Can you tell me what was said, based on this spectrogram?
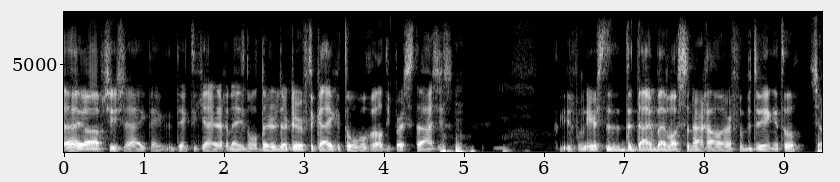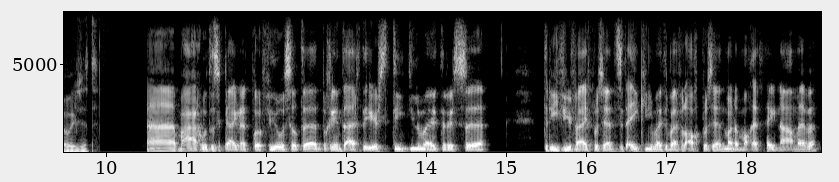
Uh, ja, precies. Ja, ik, denk, ik denk dat jij er ineens nog daar, durft te kijken, Tom. Of wel, die percentages. Eerst de, de duim bij Wassenaar gaan we even bedwingen, toch? Zo is het. Uh, maar goed, als ik kijk naar het profiel, is dat... Hè, het begint eigenlijk de eerste 10 kilometer is... 3, 4, 5 procent. Er zit 1 kilometer bij van 8 procent. Maar dat mag echt geen naam hebben.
